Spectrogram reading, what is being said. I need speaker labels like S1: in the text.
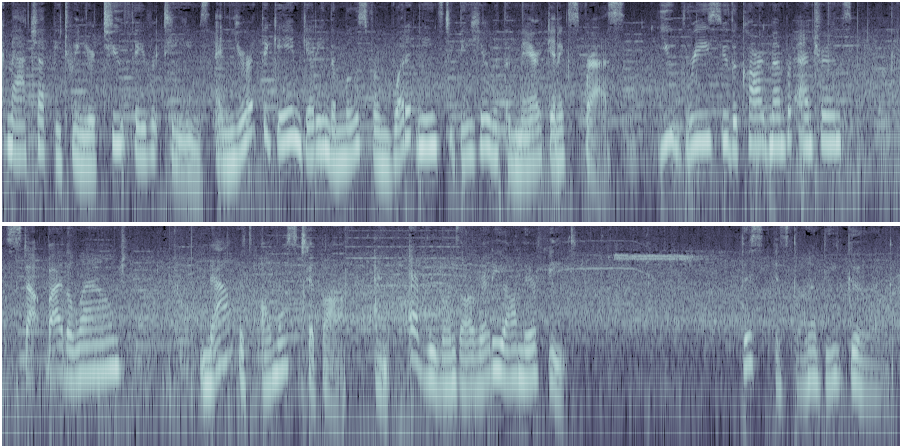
S1: matchup between your two favorite teams, and you're at the game getting the most from what it means to be here with American Express. You breeze through the card member entrance, stop by the lounge. Now it's almost tip off, and everyone's already on their feet. This is gonna be good.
